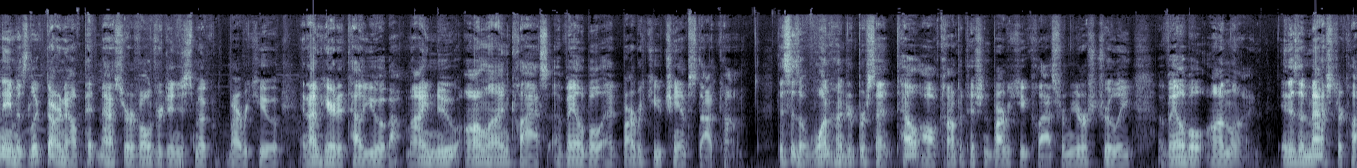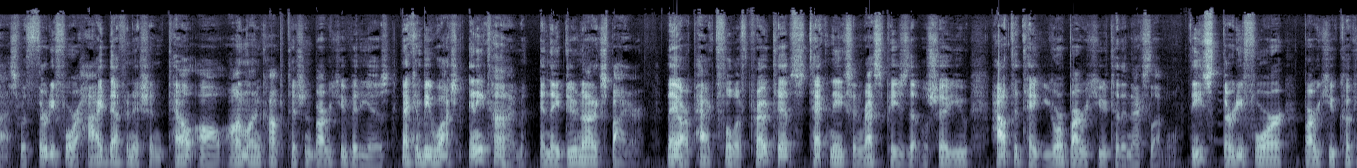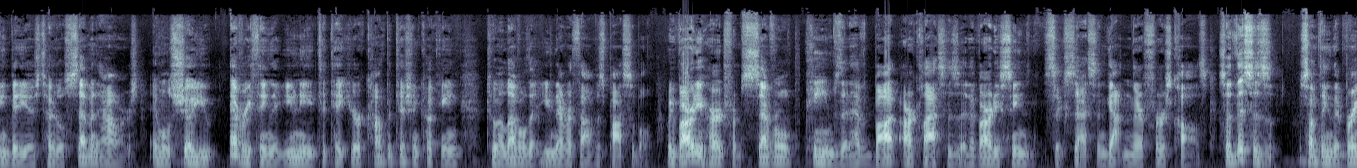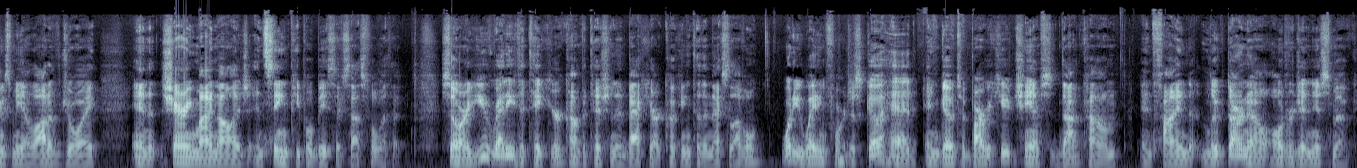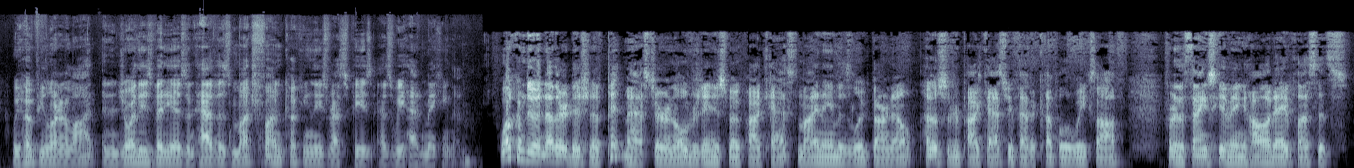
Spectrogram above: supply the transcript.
name is Luke Darnell, pitmaster of Old Virginia Smoke Barbecue, and I'm here to tell you about my new online class available at barbecuechamps.com. This is a 100% tell all competition barbecue class from yours truly, available online. It is a masterclass with 34 high definition tell all online competition barbecue videos that can be watched anytime and they do not expire. They are packed full of pro tips, techniques, and recipes that will show you how to take your barbecue to the next level. These 34 barbecue cooking videos total 7 hours and will show you everything that you need to take your competition cooking to a level that you never thought was possible. We've already heard from several teams that have bought our classes and have already seen success and gotten their first calls. So this is something that brings me a lot of joy in sharing my knowledge and seeing people be successful with it. So, are you ready to take your competition and backyard cooking to the next level? What are you waiting for? Just go ahead and go to barbecuechamps.com and find Luke Darnell, Old Virginia Smoke. We hope you learn a lot and enjoy these videos and have as much fun cooking these recipes as we had making them. Welcome to another edition of Pitmaster, an Old Virginia Smoke podcast. My name is Luke Darnell, host of your podcast. We've had a couple of weeks off for the Thanksgiving holiday, plus it's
